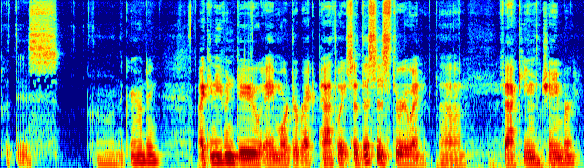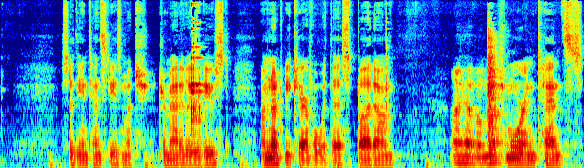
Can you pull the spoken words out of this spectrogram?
Put this on the grounding. I can even do a more direct pathway. So this is through a um, vacuum chamber. So the intensity is much dramatically reduced. I'm not to be careful with this, but um, I have a much more intense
